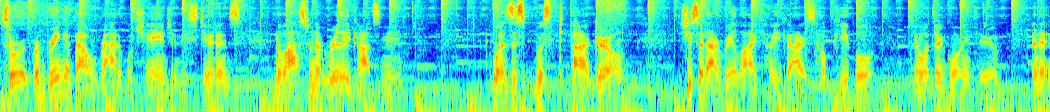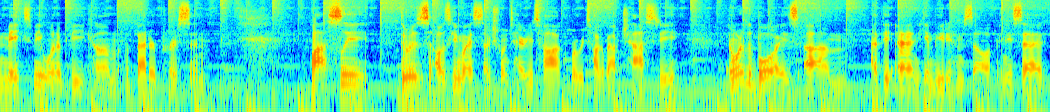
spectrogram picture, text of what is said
So we're, we're bringing about radical change in these students. And the last one that really got to me was this was uh, girl. She said, I really like how you guys help people and what they're going through, and it makes me want to become a better person. Lastly, there was, I was giving my sexual integrity talk where we talk about chastity, and one of the boys, um, at the end, he unmuted himself and he said,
